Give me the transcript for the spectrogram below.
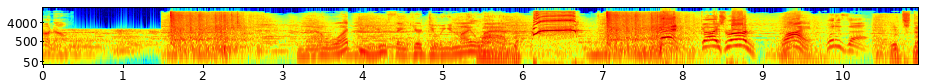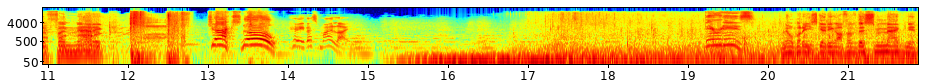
Oh no. What do you think you're doing in my lab? Ben! Guys, run! Why? What is that? It's the fanatic. Jax, no! Hey, that's my line. There it is! Nobody's getting off of this magnet.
